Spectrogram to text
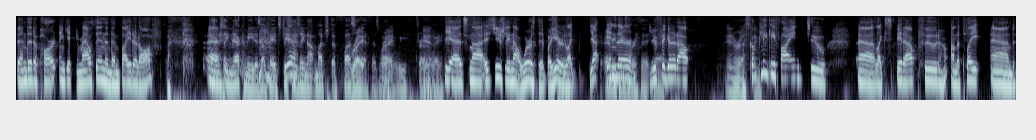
bend it apart and get your mouth in, and then bite it off. Uh, Actually, neck meat is okay. It's just Yeah. usually not much to fuss Right, with. That's why right. we throw Yeah. it away. yeah, it's not. It's usually not worth it. But here, Sure. like, yeah, in there, worth it, you yeah. figure it out. Interesting. completely fine to uh, like spit out food on the plate and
